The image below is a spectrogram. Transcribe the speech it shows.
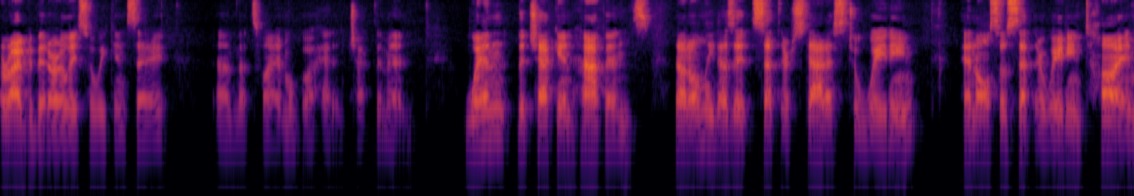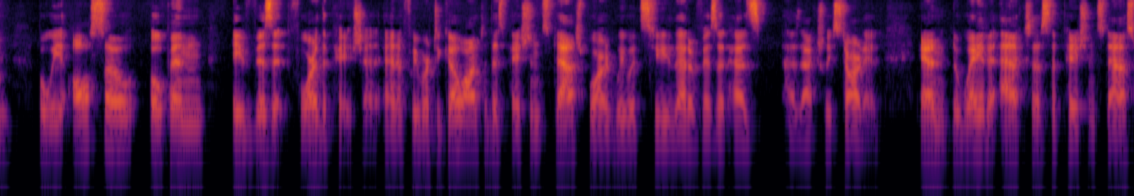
arrived a bit early, so we can say um, that's fine. We'll go ahead and check them in. When the check-in happens, not only does it set their status to waiting and also set their waiting time, but we also open a visit for the patient. And if we were to go onto this patient's dashboard, we would see that a visit has, has actually started. And the way to access the patient's dash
